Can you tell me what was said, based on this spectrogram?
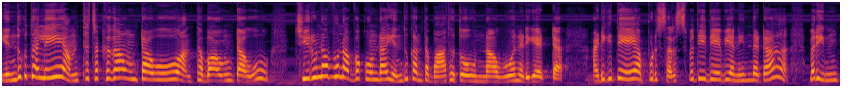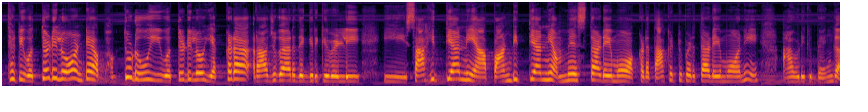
ఎందుకు తల్లి? అంత చక్కగా ఉంటావు అంత బాగుంటావు చిరునవ్వు నవ్వకుండా ఎందుకు అంత బాధతో ఉన్నావు? అని అడిగేట అడిగితే అప్పుడు సరస్వతీదేవి అనిందట మరి ఇంతటి ఒత్తిడిలో అంటే ఆ భక్తుడు ఈ ఒత్తిడిలో ఎక్కడ రాజుగారి దగ్గరికి వెళ్ళి ఈ సాహిత్యాన్ని ఆ పాండిత్యాన్ని అమ్మేస్తాడేమో అక్కడ తాకట్టు పెడతాడేమో అని ఆవిడికి బెంగ.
